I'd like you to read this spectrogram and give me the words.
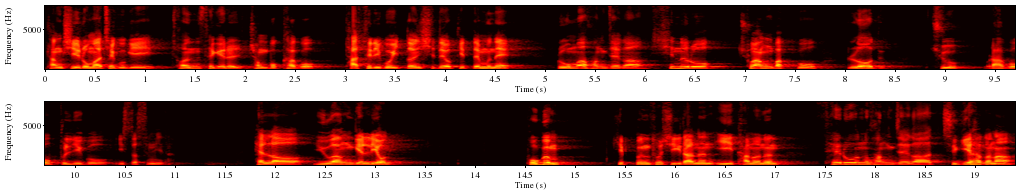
당시 로마 제국이 전 세계를 정복하고 다스리고 있던 시대였기 때문에 로마 황제가 신으로 추앙받고 로드, 주라고 불리고 있었습니다. 헬라어 유앙겔리온, 복음, 기쁜 소식이라는 이 단어는 새로운 황제가 즉위하거나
